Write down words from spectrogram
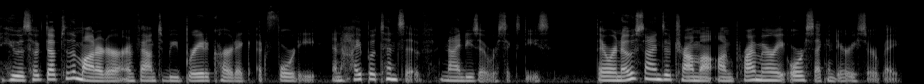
He was hooked up to the monitor and found to be bradycardic at 40 and hypotensive, 90s over 60s. There were no signs of trauma on primary or secondary survey.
